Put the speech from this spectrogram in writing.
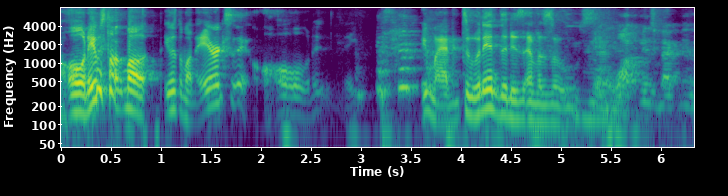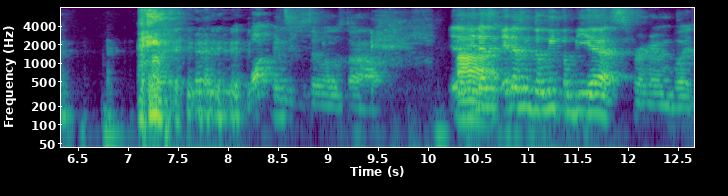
Oh, they was talking about they was talking about the Ericsson. Oh, they, they, we might have to tune into this episode. Yeah, Walkmans back then. Walkmans is still in style. It, Ah. it doesn't. It doesn't delete the BS for him, but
